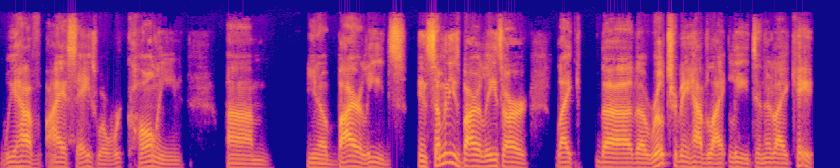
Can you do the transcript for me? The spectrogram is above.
we have ISAs where we're calling, um, you know, buyer leads. And some of these buyer leads are like the the realtor may have light leads and they're like hey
